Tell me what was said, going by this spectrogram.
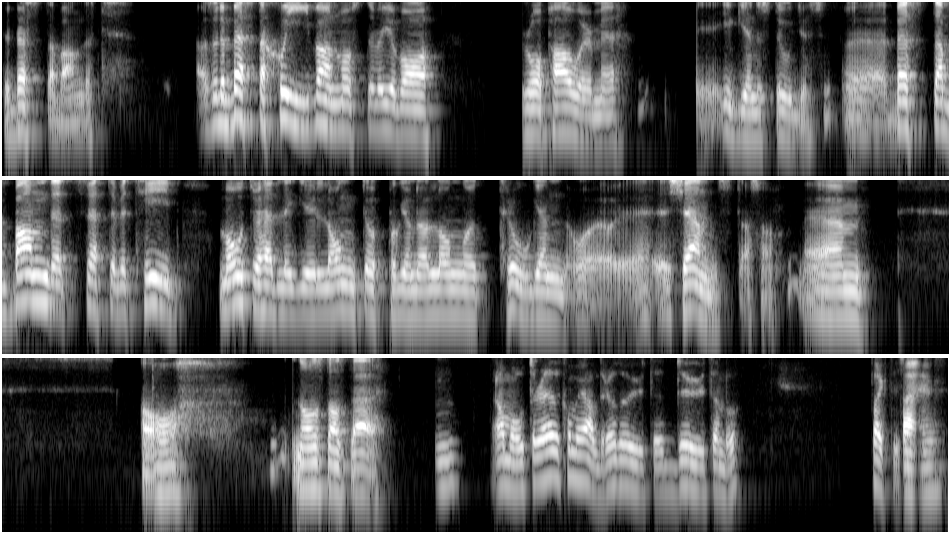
det bästa bandet. Alltså den bästa skivan måste väl ju vara Raw Power med Iggy and the Stooges. Uh, bästa bandet sett över tid. Motorhead ligger ju långt upp på grund av lång och trogen och, uh, tjänst alltså. Um, ja, någonstans där. Mm. Ja, Motorhead kommer ju aldrig att dö ut, dö ut ändå. Faktiskt. Nej.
